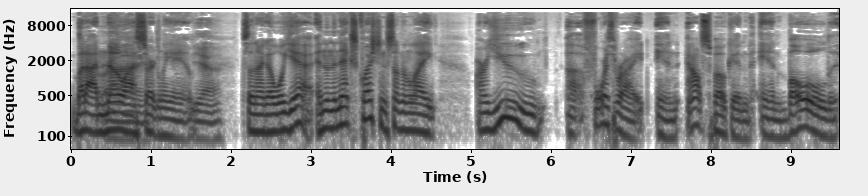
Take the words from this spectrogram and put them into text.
but I know I certainly am. Yeah. So then I go, well, yeah. And then the next question is something like, are you uh, forthright and outspoken and bold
